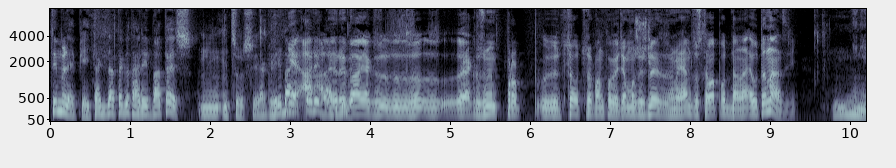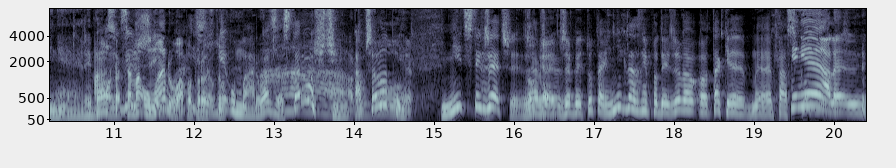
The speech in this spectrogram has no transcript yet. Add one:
tym lepiej. Tak dlatego ta ryba też, mm, cóż, jak ryba, Nie, jak to a, ryba. ale ryba, jak, jak rozumiem, pro, to co pan powiedział, może źle zrozumiałem, została poddana eutanazji. Nie, nie, nie. Ryba A ona sama umarła po prostu? sobie umarła ze starości. Absolutnie. rozumiem. Nic z tych rzeczy. Że, żeby tutaj nikt nas nie podejrzewał o takie e, paskudne... Nie, nie, ale y,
